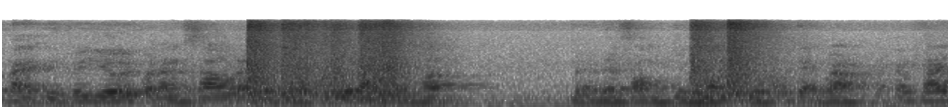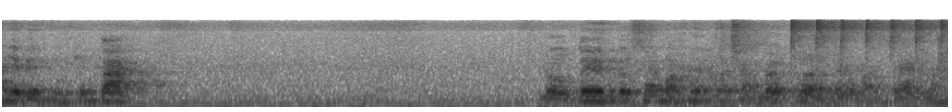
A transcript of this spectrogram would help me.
Lúc này thì phía dưới và đằng sau đã được bọc lưới làm cẩn thận để đề phòng trường hợp chuột nó chạy vào, các cánh phá gia đình của chúng ta. Đầu tiên tôi sẽ bật hết tất cả bếp lên cho các bạn xem này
